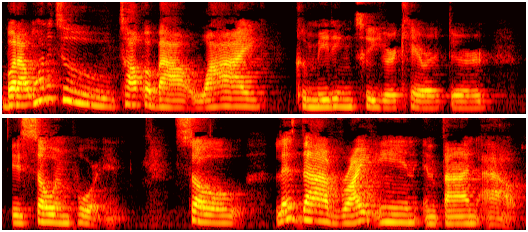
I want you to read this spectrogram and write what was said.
But I wanted to talk about why committing to your character is so important. So let's dive right in and find out.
